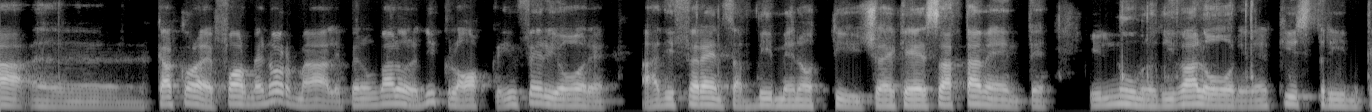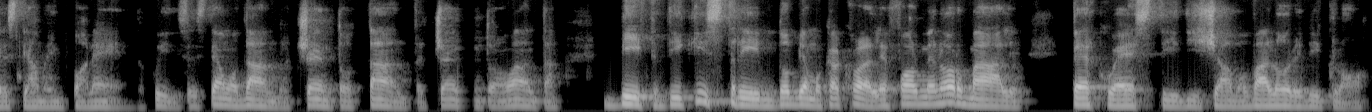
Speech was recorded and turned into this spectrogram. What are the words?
a eh, calcolare forme normali per un valore di clock inferiore a differenza b-t, cioè che è esattamente il numero di valori nel keystream che stiamo imponendo. Quindi se stiamo dando 180, 190 bit di keystream, dobbiamo calcolare le forme normali per questi, diciamo, valori di clock.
